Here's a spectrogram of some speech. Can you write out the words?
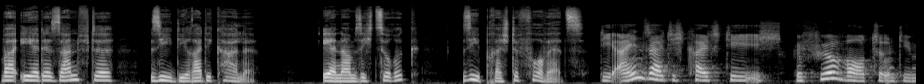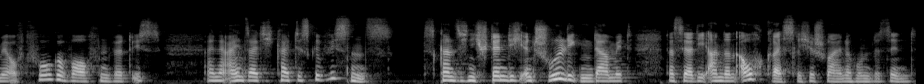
war er der Sanfte, sie die Radikale. Er nahm sich zurück, sie preschte vorwärts. Die Einseitigkeit, die ich befürworte und die mir oft vorgeworfen wird, ist eine Einseitigkeit des Gewissens. Es kann sich nicht ständig entschuldigen damit, dass ja die anderen auch grässliche Schweinehunde sind.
